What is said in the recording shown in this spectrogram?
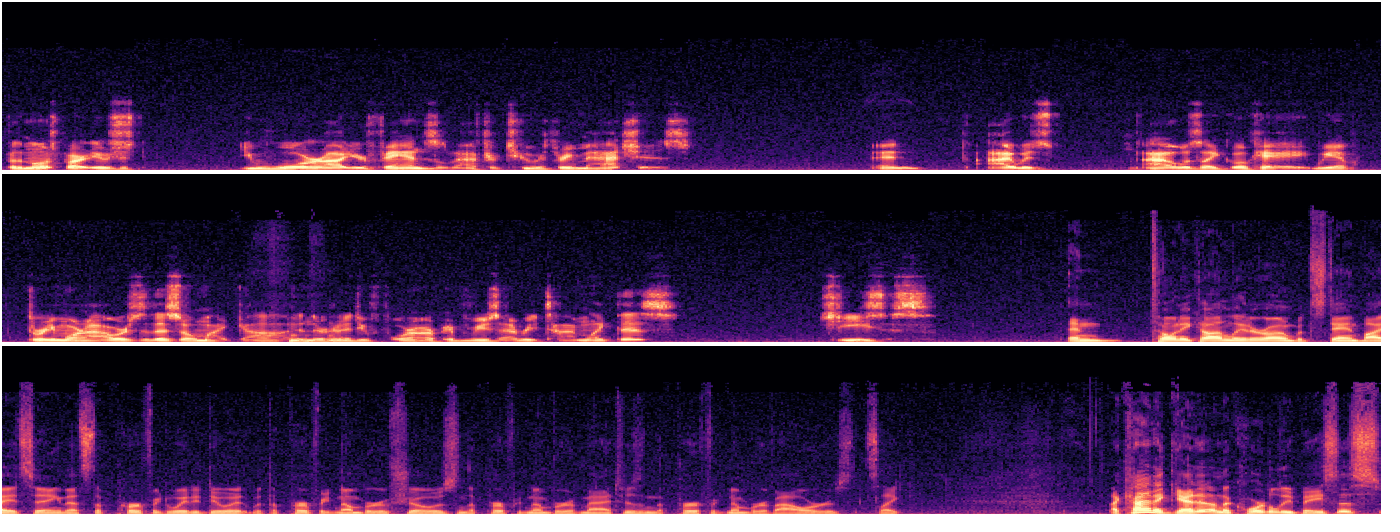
for the most part. It was just you wore out your fans after two or three matches, and I was, I was like, okay, we have three more hours of this. Oh my god! And they're gonna do four hour pay per views every time like this. Jesus. and Tony Khan later on would stand by it, saying that's the perfect way to do it with the perfect number of shows and the perfect number of matches and the perfect number of hours. It's like I kind of get it on a quarterly basis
